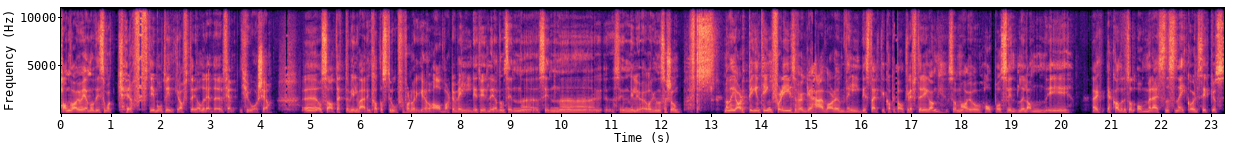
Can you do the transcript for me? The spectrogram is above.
Han var jo en av de som var kraftig mot vindkraft allerede 15-20 år siden. Eh, og sa at dette ville være en katastrofe for Norge, og advarte veldig tydelig gjennom sin, eh, sin, eh, sin miljøorganisasjon. Men det hjalp ingenting, fordi selvfølgelig her var det veldig sterke kapitalkrefter i gang, som har jo holdt på å svindle land i jeg, kaller det sånn omreisende snake oil-sirkus.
